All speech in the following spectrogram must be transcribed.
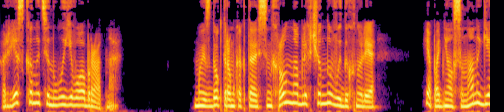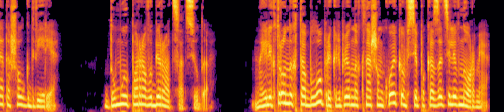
резко натянула его обратно. Мы с доктором как-то синхронно облегченно выдохнули. Я поднялся на ноги и отошел к двери. Думаю, пора выбираться отсюда. На электронных табло, прикрепленных к нашим койкам, все показатели в норме.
